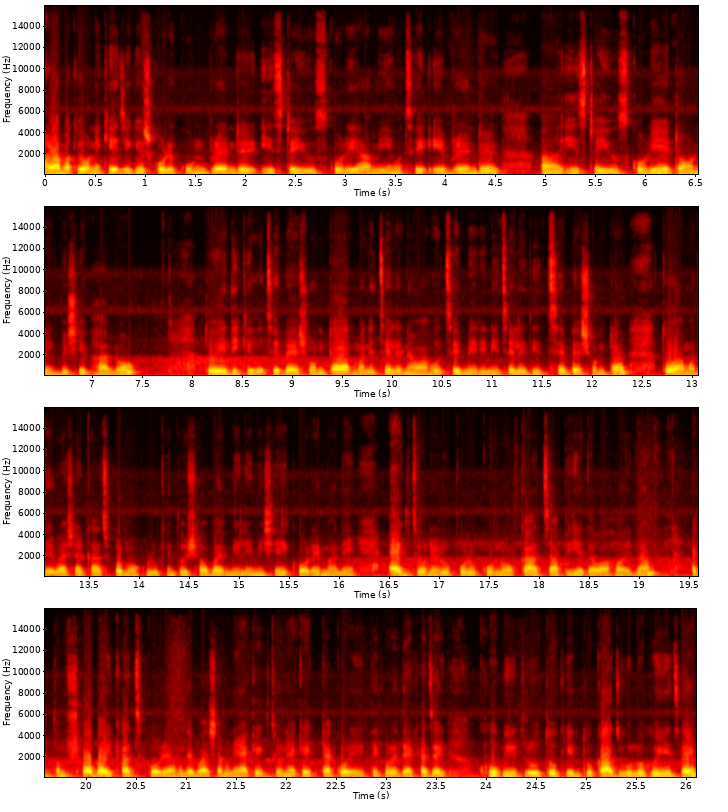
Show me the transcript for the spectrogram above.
আর আমাকে অনেকেই জিজ্ঞেস করে, কোন ব্র্যান্ডের ইস্টটা ইউজ করি? আমি হচ্ছে এ ব্র্যান্ডের ইস্টটা ইউজ করি, এটা অনেক বেশি ভালো। তো এদিকে হচ্ছে বেসনটা মানে চেলে নেওয়া হচ্ছে, মেরিনি চেলে দিচ্ছে বেসনটা। তো আমাদের বাসার কাজকর্মগুলো কিন্তু সবাই মিলেমিশেই করে মানে একজনের উপর কোনো কাজ চাপিয়ে দেওয়া হয় না। একদম সবাই কাজ করে আমাদের বাসা মানে এক একজন এক একটা করে। এতে করে দেখা যায় খুবই দ্রুত কিন্তু কাজগুলো হয়ে যায়।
